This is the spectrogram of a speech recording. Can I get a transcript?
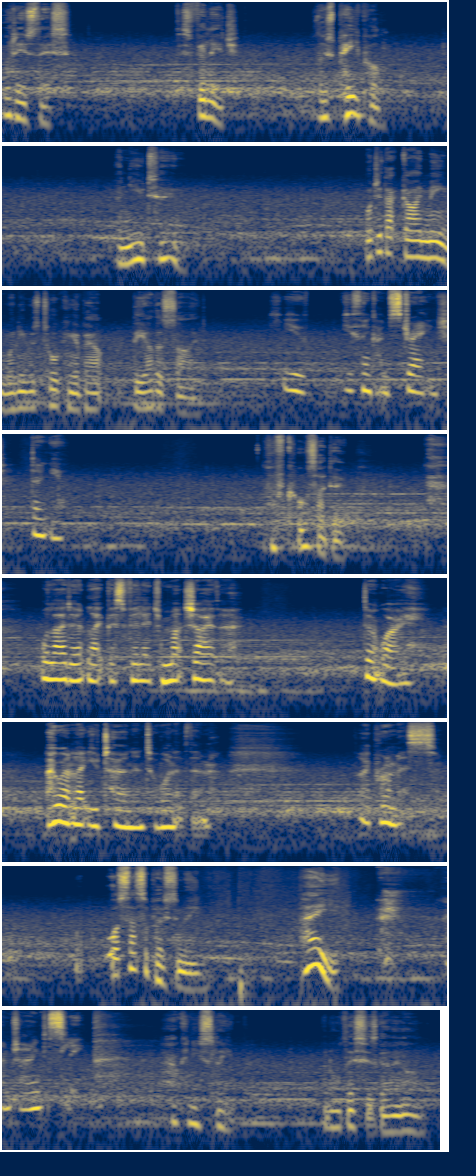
What is this? This village? Those people? And you too. What did that guy mean when he was talking about the other side? You... you think I'm strange, don't you? Of course I do. Well, I don't like this village much either. Don't worry. I won't let you turn into one of them. I promise. What's that supposed to mean? Hey! I'm trying to sleep. How can you sleep when all this is going on?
